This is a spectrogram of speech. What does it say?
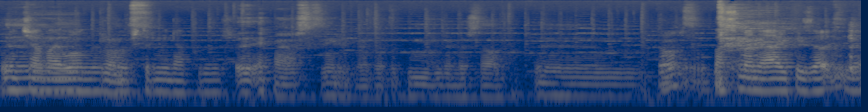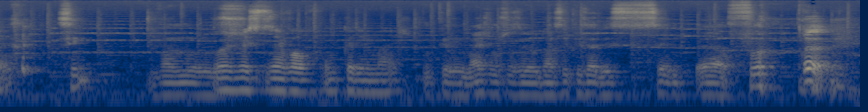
a gente já vai Eh, longa, pronto. vamos terminar por hoje. É pá, acho que sim, já estou com um grande estado. Hum, Pronto, pronto, para a semana há episódio, né? sim, vamos Vamos ver se desenvolve um bocadinho mais. um bocadinho mais, vamos fazer o nosso episódio cento,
